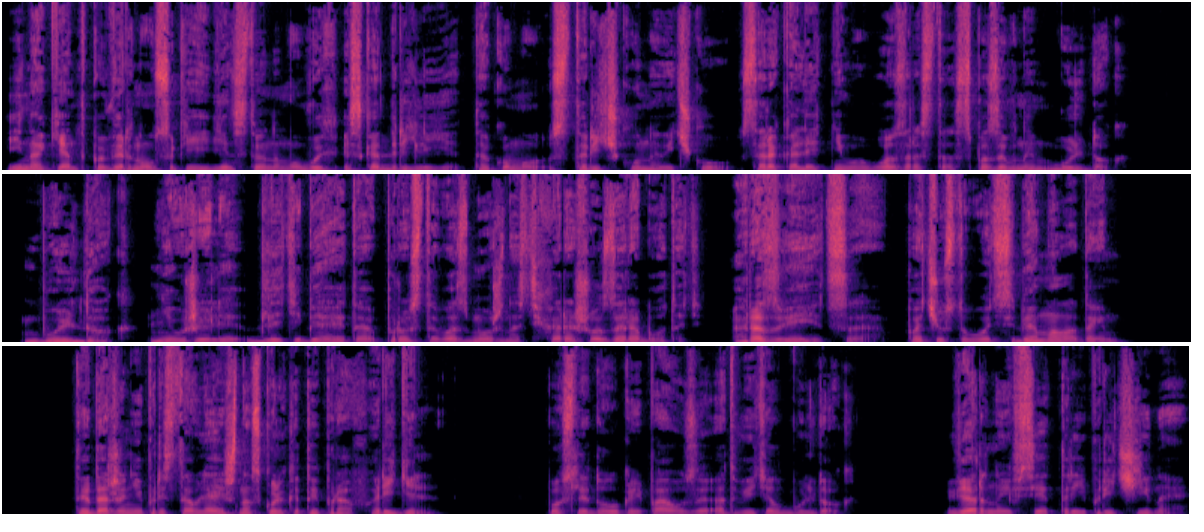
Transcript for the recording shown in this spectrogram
Иннокент повернулся к единственному в их эскадрилье такому старичку-новичку сорокалетнего возраста с позывным «Бульдог». «Бульдог, неужели для тебя это просто возможность хорошо заработать, развеяться, почувствовать себя молодым?» «Ты даже не представляешь, насколько ты прав, Ригель», после долгой паузы ответил Бульдог. «Верны все три причины.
